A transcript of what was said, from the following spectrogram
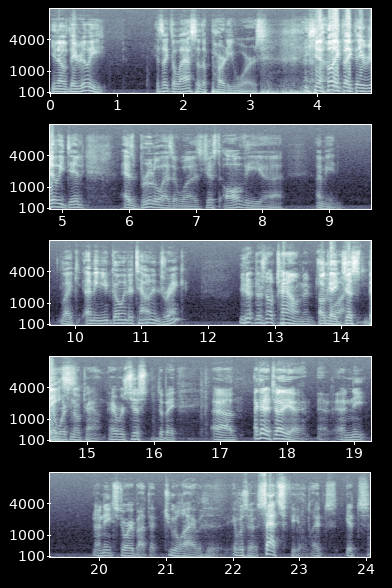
you know, they really, it's like the last of the party wars, you know, like like they really did, as brutal as it was, just all the, uh, I mean, like I mean, you'd go into town and drink. You know, there's no town in Chu Lai. Okay, Chu Lai. just There was no town. There was just the base. Uh, I got to tell you a, a neat, a neat story about that Chu Lai. It was a, it was a SATS field. It's it's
